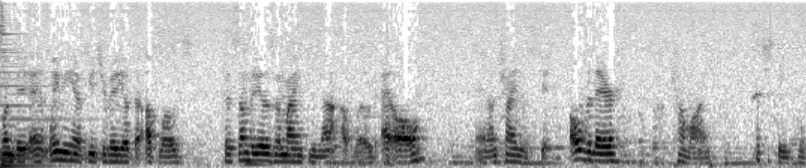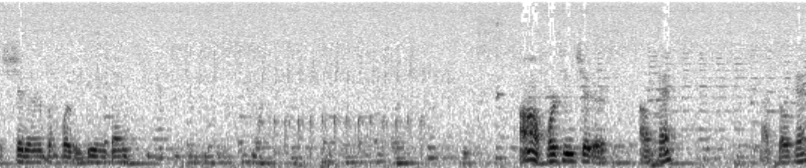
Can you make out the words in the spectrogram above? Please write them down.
one video, and maybe in a future video if it uploads. Because some videos of mine do not upload at all, and I'm trying to get over there. Come on, let's just get some sugar before we do anything. Oh, 14 sugar. Okay. That's okay.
